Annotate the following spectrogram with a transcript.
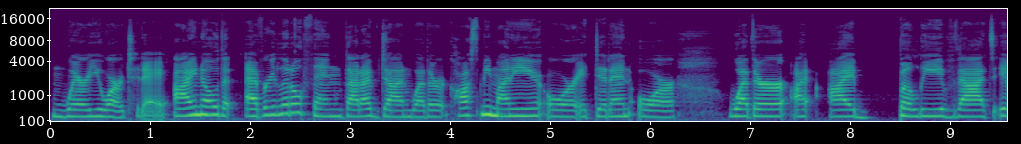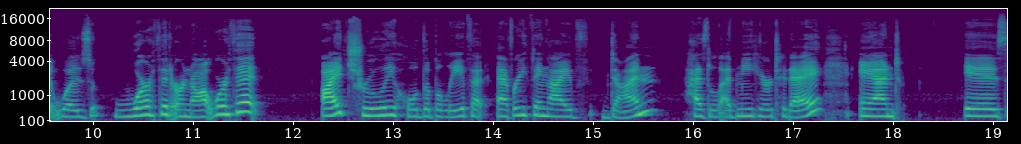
where you are today. I know that every little thing that I've done, whether it cost me money or it didn't, or whether I, I believe that it was worth it or not worth it, I truly hold the belief that everything I've done has led me here today. And is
